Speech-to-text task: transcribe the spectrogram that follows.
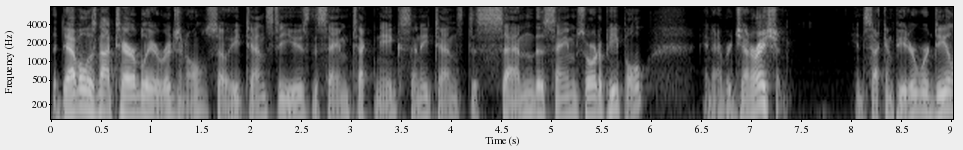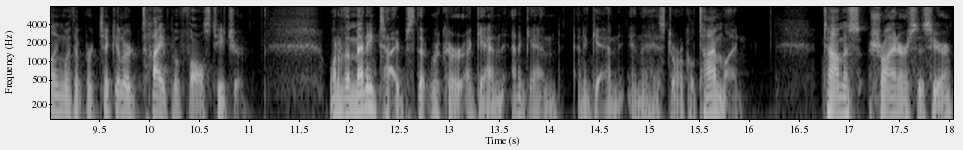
The devil is not terribly original, so he tends to use the same techniques and he tends to send the same sort of people in every generation. In 2 Peter, we're dealing with a particular type of false teacher one of the many types that recur again and again and again in the historical timeline. Thomas Schreiner says here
